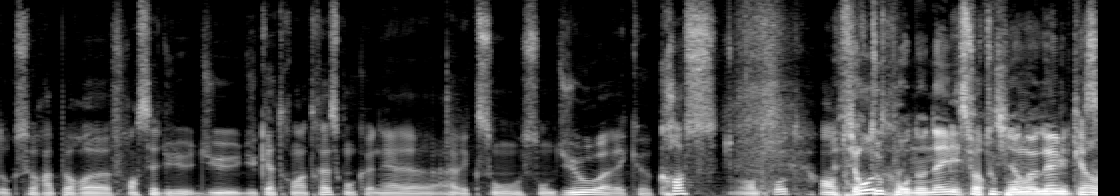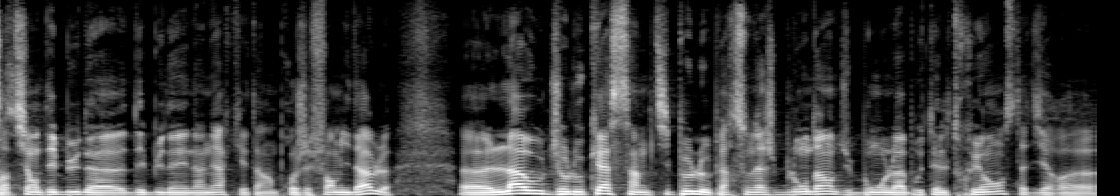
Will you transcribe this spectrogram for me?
Donc ce rappeur euh, français du, du- du 93 qu'on connaît euh, avec son, son duo avec euh, Cross. Entre autres. Entre Et surtout autres, pour No Name, et surtout pour No Name qui est 2015. sorti en début d'a- début d'année dernière, qui était un projet formidable. Euh, là où Joe Lucas, c'est un petit peu le personnage blondin du bon, la brute et le truand, c'est-à-dire euh,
